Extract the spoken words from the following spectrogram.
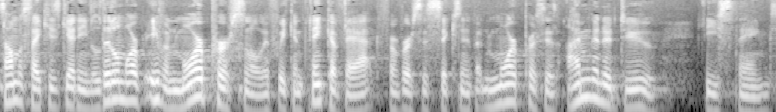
It's almost like he's getting a little more, even more personal, if we can think of that from verses 16, but more personal. I'm going to do these things.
